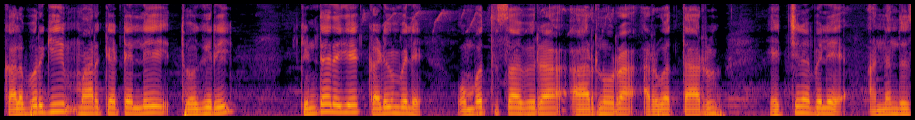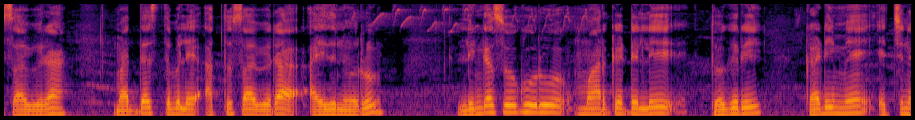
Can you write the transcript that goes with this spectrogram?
ಕಲಬುರಗಿ ಮಾರ್ಕೆಟಲ್ಲಿ ತೊಗರಿ ಕ್ವಿಂಟಲಿಗೆ ಕಡಿಮೆ ಬೆಲೆ ಒಂಬತ್ತು ಸಾವಿರ ಆರುನೂರ ಅರವತ್ತಾರು, ಹೆಚ್ಚಿನ ಬೆಲೆ ಹನ್ನೊಂದು ಸಾವಿರ, ಮಧ್ಯಸ್ಥ ಬೆಲೆ ಹತ್ತು ಸಾವಿರ ಐದುನೂರು. ಲಿಂಗಸೂಗೂರು ಮಾರ್ಕೆಟಲ್ಲಿ ತೊಗರಿ ಕಡಿಮೆ, ಹೆಚ್ಚಿನ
